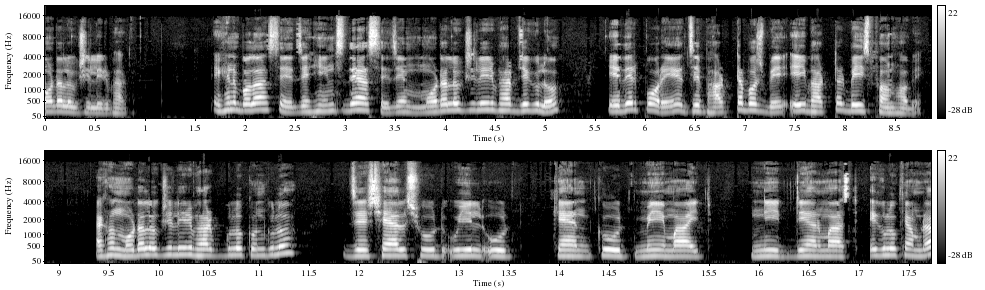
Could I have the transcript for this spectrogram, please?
মডেল অক্সিলিয়ারি ভার্ব এখানে বলা আছে যে হিন্টস দেওয়া আছে যে মডেল অক্সিলিয়ারি ভার্ব যেগুলো এদের পরে যে ভার্বটা বসবে, এই ভার্বটার বেস ফর্ম হবে। এখন মডেল অক্সিলিয়ারি ভার্বগুলো কোনগুলো? যে shall should will would can could may might need dare must এগুলোকে আমরা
